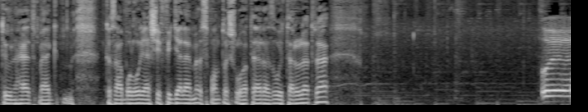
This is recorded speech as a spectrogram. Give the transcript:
tűnhet, meg igazából óriási figyelem összpontosulhat erre az új területre. Ö,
